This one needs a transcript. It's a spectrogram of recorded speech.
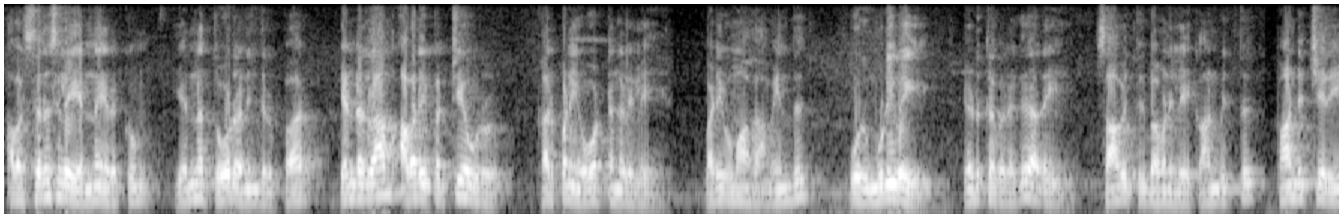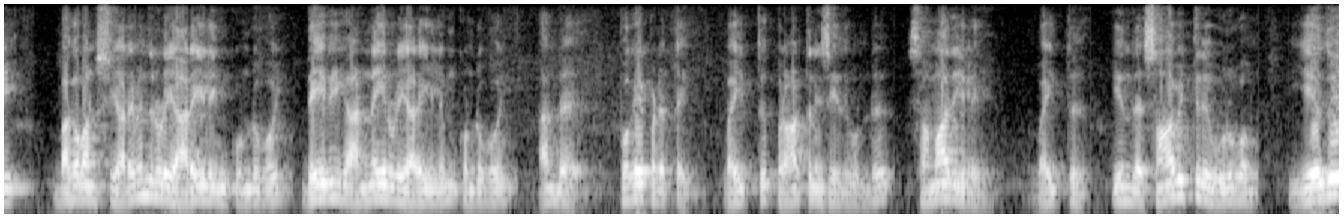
அவர் சிறுசில என்ன இருக்கும்? என்ன தோடு அணிந்திருப்பார்? என்றெல்லாம் அவரை பற்றிய ஒரு கற்பனை ஓட்டங்களிலே வடிவமாக அமைந்து ஒரு முடிவை எடுத்த பிறகு அதை சாவித்திரி பவனிலே காண்பித்து பாண்டிச்சேரி பகவான் ஸ்ரீ அரவிந்தருடைய அறையிலையும் கொண்டு போய் தெய்வீக அன்னையினுடைய அறையிலும் கொண்டு போய் அந்த புகைப்படத்தை வைத்து பிரார்த்தனை செய்து கொண்டு சமாதியிலே வைத்து இந்த சாவித்திரி உருவம் எது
